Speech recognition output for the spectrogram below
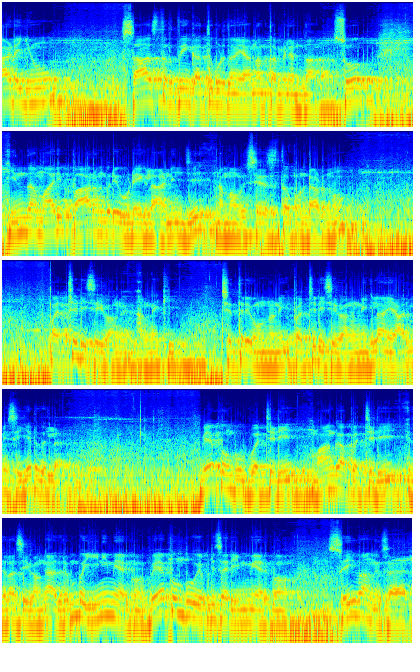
ஆடையும் சாஸ்திரத்தையும் கற்றுக் கொடுத்தவன் யாருன்னா தமிழன் தான். ஸோ இந்த மாதிரி பாரம்பரிய உடைகளை அணிஞ்சு நம்ம விசேஷத்தை கொண்டாடணும். பச்சடி செய்வாங்க அன்னைக்கு. சித்திரை ஒன்று அன்னைக்கு பச்சடி செய்வாங்க. அன்னைக்கெல்லாம் யாருமே செய்யறதில்ல. வேப்பம்பூ பச்சடி மாங்காய் பச்சடி இதெல்லாம் செய்வாங்க. அது ரொம்ப இனிமையாக இருக்கும். வேப்பம்பூ எப்படி சார் இனிமையாக இருக்கும்? செய்வாங்க சார்.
